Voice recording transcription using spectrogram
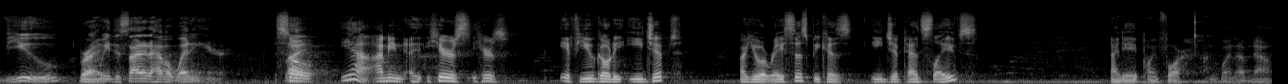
view, Right. And we decided to have a wedding here. So Like- yeah, I mean, uh, here's here's if you go to Egypt, are you a racist because Egypt had slaves? 98.4. I'm going up now.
